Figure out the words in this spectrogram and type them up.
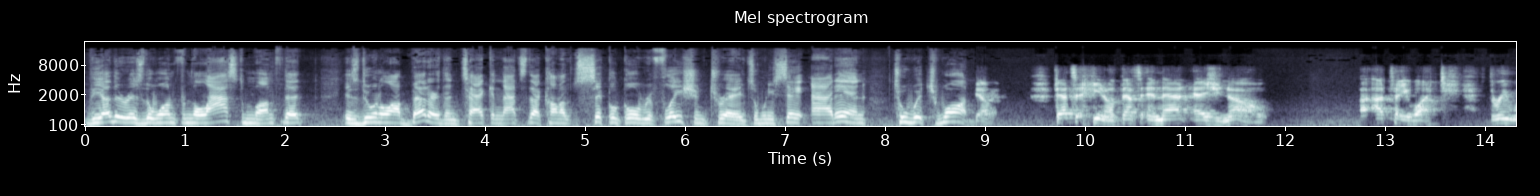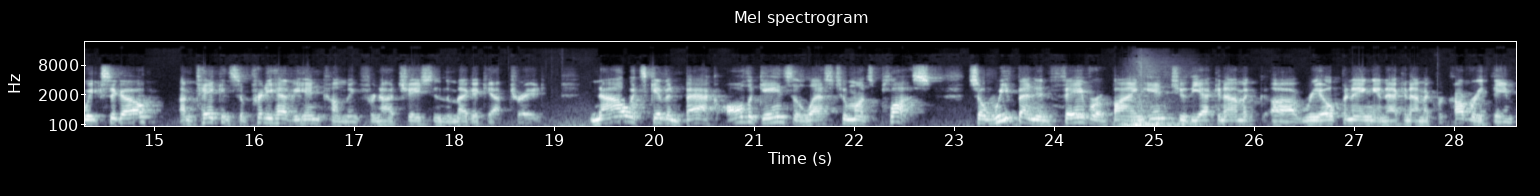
The other is the one from the last month that is doing a lot better than tech, and that's that kind of cyclical reflation trade. So when you say add in, to which one? Yeah, that's, you know, that's, and that, as you know, I'll tell you what, three weeks ago, I'm taking some pretty heavy incoming for not chasing the mega cap trade. Now it's given back all the gains of the last two months plus. So we've been in favor of buying into the economic uh, reopening and economic recovery theme,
